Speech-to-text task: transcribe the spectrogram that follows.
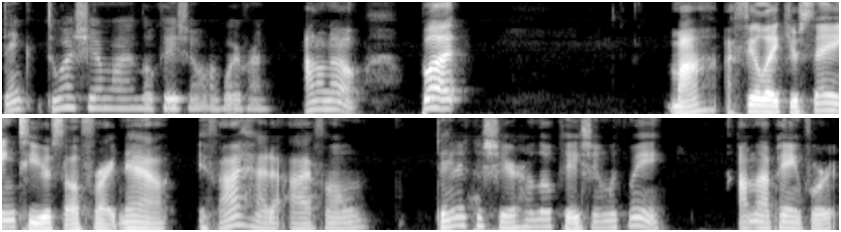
Think do I share my location with my boyfriend? I don't know. But Ma, I feel like you're saying to yourself right now, if I had an iPhone, Dana could share her location with me. I'm not paying for it.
